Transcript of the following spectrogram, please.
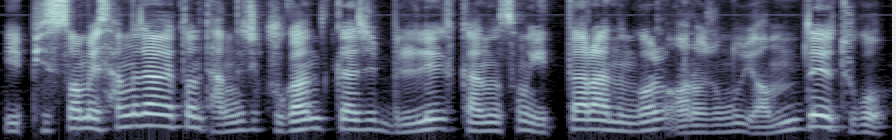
이 빗썸이 상장했던 당시 구간까지 밀릴 가능성이 있다라는 걸 어느 정도 염두에 두고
